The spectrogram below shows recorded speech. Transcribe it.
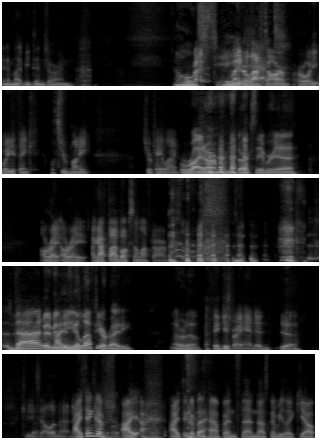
and it might be Din Djarin. Don't Right, say right or left arm, or what do you, what do you think? What's your money? What's your pay line? Right arm from the dark saber. Yeah. All right, all right. I got five bucks on left arm. So. That Wait a minute. I is he a lefty or righty? I don't know. I think he's right-handed. Yeah. Can you tell in that? I think we'll if I I think if that happens, then that's gonna be like, yep,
